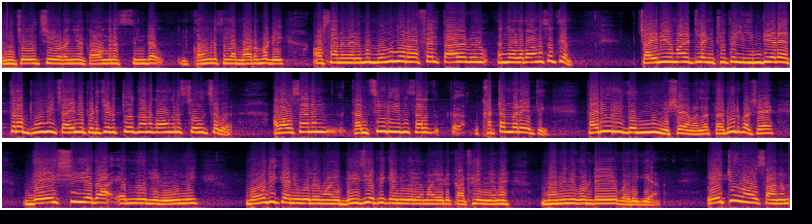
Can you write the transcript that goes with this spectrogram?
എന്ന് ചോദിച്ചു തുടങ്ങിയ കോൺഗ്രസിന്റെ ഉള്ള മറുപടി അവസാനം വരുമ്പോൾ മൂന്ന് റഫേൽ താഴെ വീണു എന്നുള്ളതാണ് സത്യം. ചൈനയുമായിട്ടുള്ള യുദ്ധത്തിൽ ഇന്ത്യയുടെ എത്ര ഭൂമി ചൈന പിടിച്ചെടുത്തു എന്നാണ് കോൺഗ്രസ് ചോദിച്ചത്. അത് അവസാനം കൺസീഡ് ചെയ്യുന്ന സ്ഥലത്ത് ഘട്ടം വരെ എത്തി. തരൂർ ഇതൊന്നും വിഷയമല്ല. തരൂർ പക്ഷേ ദേശീയത എന്നതിലൂന്നി മോദിക്ക് അനുകൂലമായി ബി ജെ പിക്ക് അനുകൂലമായി ഒരു കഥ ഇങ്ങനെ മെനഞ്ഞുകൊണ്ടേ വരികയാണ്. ഏറ്റവും അവസാനം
